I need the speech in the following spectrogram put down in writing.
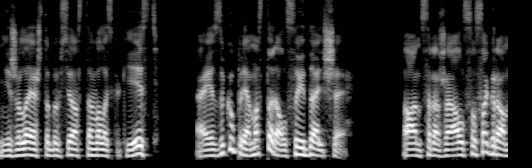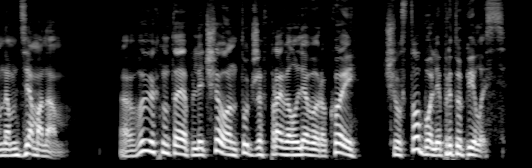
Не желая, чтобы все оставалось как есть, а язык прямо старался и дальше. Он сражался с огромным демоном. Вывихнутое плечо он тут же вправил левой рукой, чувство боли притупилось.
